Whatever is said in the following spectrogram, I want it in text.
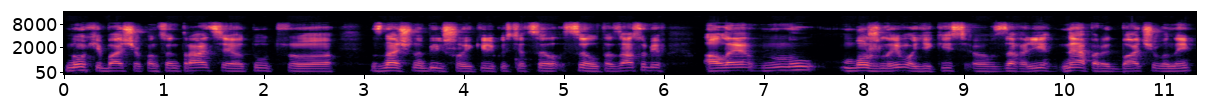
Ну хіба що концентрація тут значно більшої кількості сил, сил та засобів, але ну можливо, якийсь взагалі непередбачуваний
